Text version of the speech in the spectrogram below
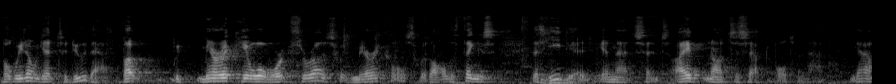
but we don't get to do that. But we, miracle, he will work through us with miracles, with all the things that he did in that sense. I'm not susceptible to that. Yeah.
